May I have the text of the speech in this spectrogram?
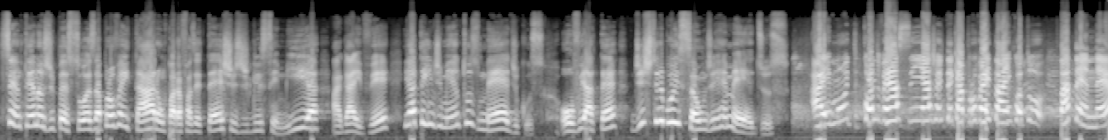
Centenas de pessoas aproveitaram para fazer testes de glicemia, HIV e atendimentos médicos. Houve até distribuição de remédios. Aí, muito, quando vem assim, a gente tem que aproveitar enquanto está tendo, né?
